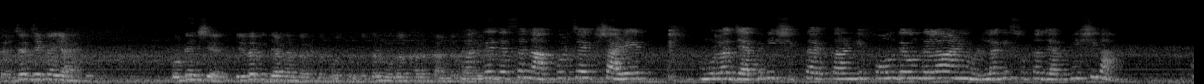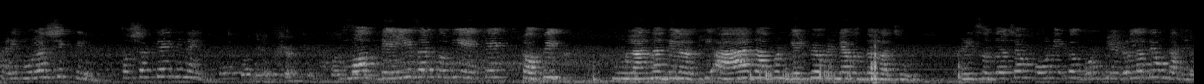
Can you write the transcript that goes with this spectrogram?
त्यांच्यात जे काही आहे पोटेन्शियल ते जर विद्यार्थ्यांपर्यंत पोहोचवलं तर मुलं खरंच चांगलं म्हणजे. जसं नागपूरच्या एक शाळेत मुलं जॅपनीज शिकतायत. कारण की फोन देऊन दिला आणि म्हटलं की स्वतः जॅपनीज शिका. आणि मुलं शिकतील. तो शक्य आहे की नाही? मग डेली जर तुम्ही एक एक टॉपिक मुलांना दिलं की आज आपण गेटवे ऑफ इंडिया बद्दल वाचू. आणि स्वतःच्या फोन एका ग्रुप लिडरला देऊन टाकलं.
